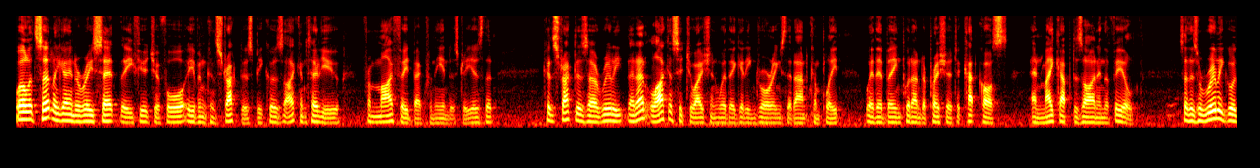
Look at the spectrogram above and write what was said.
Well, it's certainly going to reset the future for even constructors because I can tell you from my feedback from the industry is that constructors are really, they don't like a situation where they're getting drawings that aren't complete, where they're being put under pressure to cut costs and make up design in the field. So there's a really good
